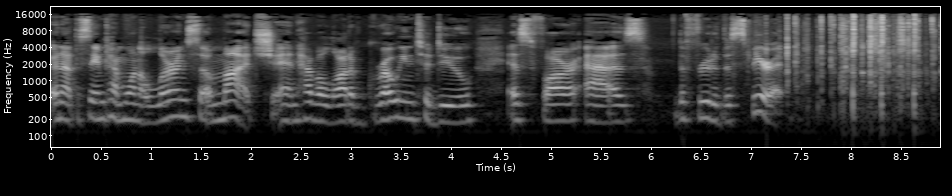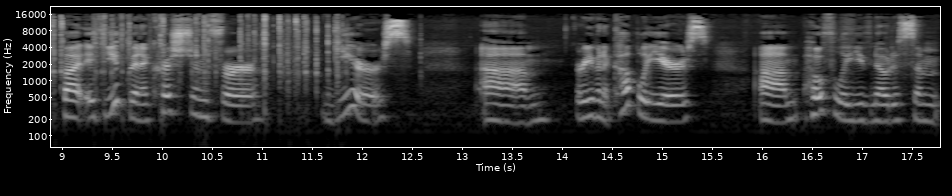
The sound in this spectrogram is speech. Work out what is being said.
and at the same time want to learn so much and have a lot of growing to do as far as the fruit of the spirit. But if you've been a Christian for years, um, or even a couple years, um, hopefully you've noticed some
